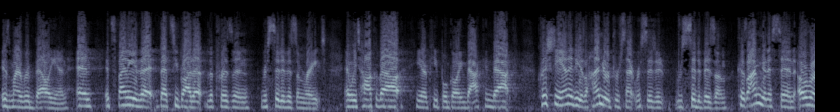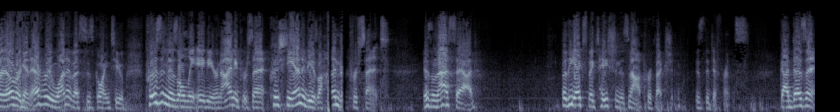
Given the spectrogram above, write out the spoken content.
is my rebellion. And it's funny that Betsy brought up the prison recidivism rate. And we talk about, you know, people going back and back Christianity is 100% recidivism because I'm going to sin over and over again. Every one of us is going to. Prison is only 80 or 90%. Christianity is 100%. Isn't that sad? But the expectation is not perfection, is the difference. God doesn't,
